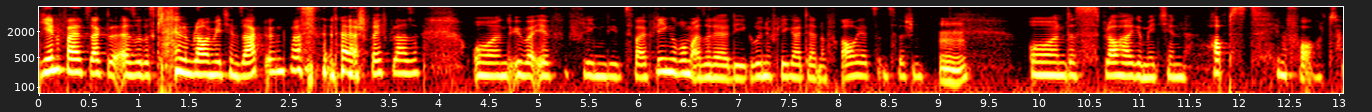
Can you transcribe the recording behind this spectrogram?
jedenfalls sagt, also das kleine blaue Mädchen sagt irgendwas in einer Sprechblase und über ihr fliegen die zwei Fliegen rum. Also der, die grüne Fliege hat ja eine Frau jetzt inzwischen. Mhm. Und das blauhaarige Mädchen hopst hinfort.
